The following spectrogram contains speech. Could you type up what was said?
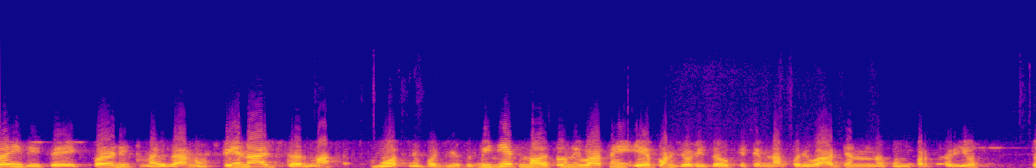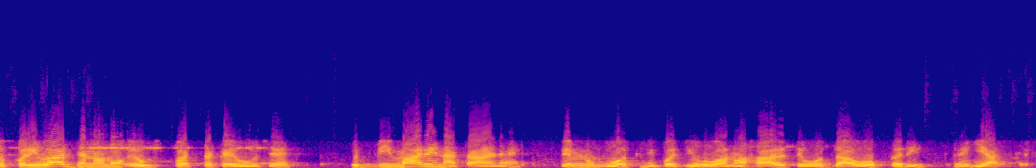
કઈ રીતે એક પરિણીત મહિલાનું તેના જ ઘરમાં મોત નીપજ્યું હતું. બીજી એક મહત્વની વાત અહીં એ પણ જોડી દઉં કે તેમના પરિવારજનોનો સંપર્ક કર્યો. તો પરિવારજનોનું એવું સ્પષ્ટ કહેવું છે કે બીમારીના કારણે તેમનું મોત નિપજ્યું હોવાનો હાલ તેઓ દાવો કરી રહ્યા છે.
